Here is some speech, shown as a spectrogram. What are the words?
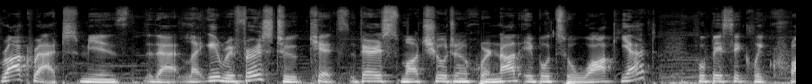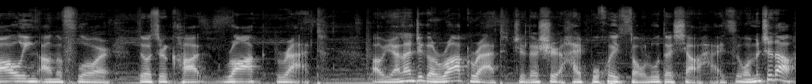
Rug rat means that like it refers to kids, very small children who are not able to walk yet, who basically crawling on the floor. Those are called rug rat. 哦，原来这个 rock rat 指的是还不会走路的小孩子。我们知道，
